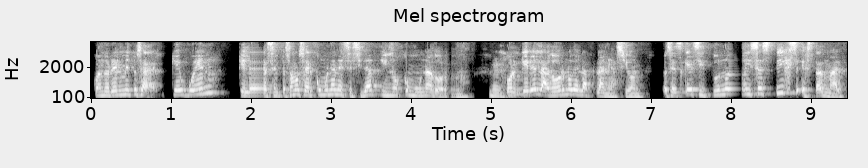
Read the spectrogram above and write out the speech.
Cuando realmente, o sea, qué bueno que las empezamos a ver como una necesidad y no como un adorno, porque era el adorno de la planeación. O sea, es que si tú no dices tics, estás mal.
